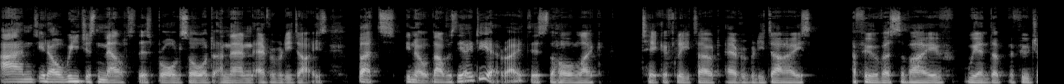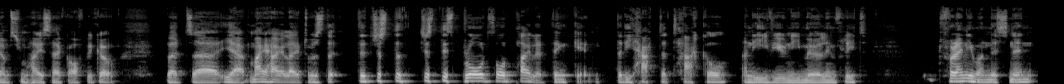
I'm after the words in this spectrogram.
And, you know, we just melt this broadsword and then everybody dies. But, you know, that was the idea, right? It's the whole like, take a fleet out, everybody dies. A few of us survive. We end up a few jumps from high sec, off we go. But uh, yeah, my highlight was that, that just the just this broadsword pilot thinking that he had to tackle an Eve Uni Merlin fleet for anyone listening,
